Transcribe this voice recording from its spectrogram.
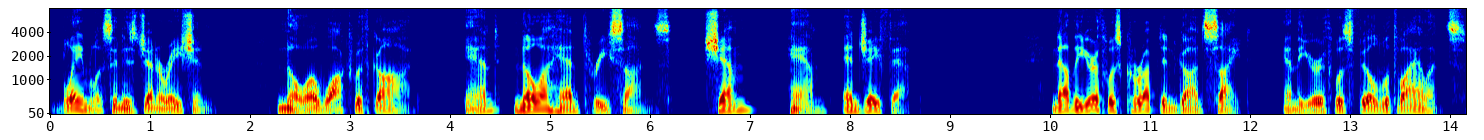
blameless in his generation. Noah walked with God. And Noah had three sons, Shem, Ham, and Japheth. Now the earth was corrupt in God's sight, and the earth was filled with violence.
